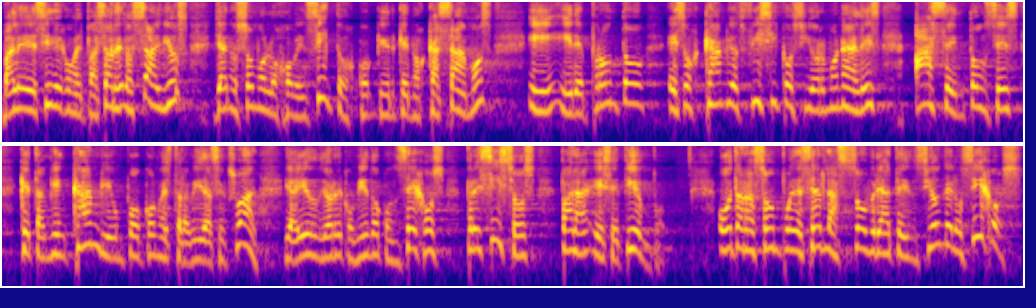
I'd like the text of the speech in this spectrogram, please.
Vale decir que con el pasar de los años ya no somos los jovencitos con que, nos casamos y, y, de pronto esos cambios físicos y hormonales hacen entonces que también cambie un poco nuestra vida sexual. Y ahí es donde yo recomiendo consejos precisos para ese tiempo. Otra razón puede ser la sobreatención de los hijos.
